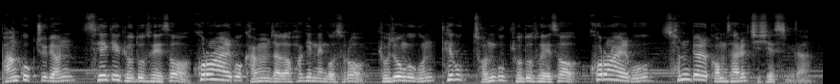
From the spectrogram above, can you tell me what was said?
방콕 주변 3개 교도소에서 코로나19 감염자가 확인된 것으로 교정국은 태국 전국 교도소에서 코로나19 선별 검사를 지시했습니다.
